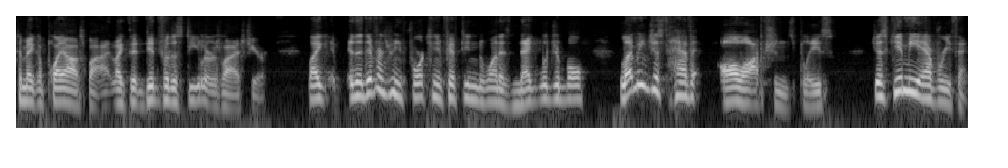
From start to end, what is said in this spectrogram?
to make a playoff spot, like that did for the Steelers last year. Like, and the difference between 14 and 15 to 1 is negligible. Let me just have all options, please. Just give me everything.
